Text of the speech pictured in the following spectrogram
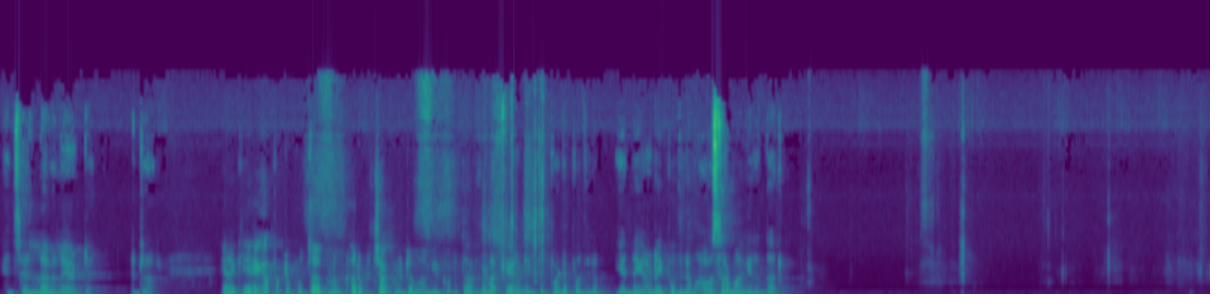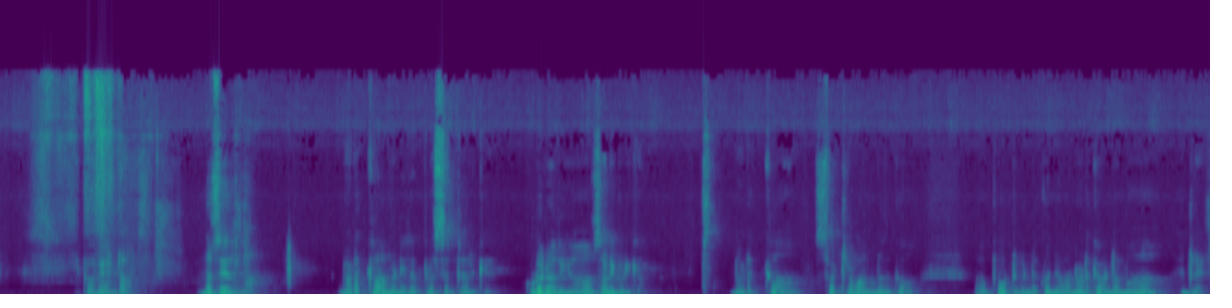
என் செல்ல விளையாட்டு என்றார். எனக்கு ஏகப்பட்ட புத்தகங்களும் கருப்பு சாக்லேட்டும் வாங்கி கொடுத்தார். விளக்கை அணைத்து படுப்பதிலும் என்னை அணைப்பதிலும் அவசரமாக இருந்தார். இப்போ வேண்டாம். என்ன செய்யலாம் நடக்கலாம். வெளியில் ப்ளசண்ட்டாக இருக்குது குளிர் அதிகம். சளி பிடிக்கும். நடக்கலாம். ஸ்வெட்டர் வாங்கினதுக்கும் போட்டுக்கிட்டு கொஞ்சமாக நடக்க வேண்டாமா? என்றேன்.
